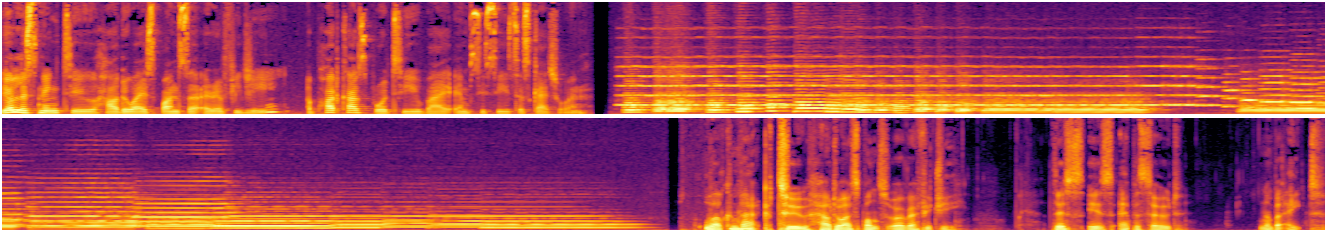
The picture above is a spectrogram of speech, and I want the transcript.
You're listening to How Do I Sponsor a Refugee, a podcast brought to you by MCC Saskatchewan. Welcome back to How Do I Sponsor a Refugee? This is episode number eight.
